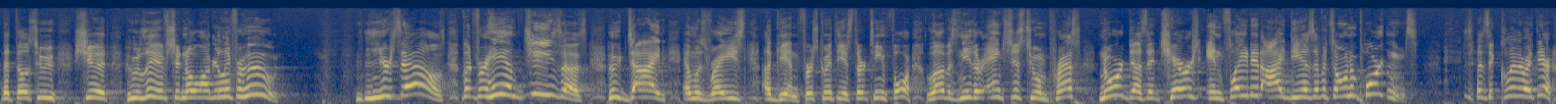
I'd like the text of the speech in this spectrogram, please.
that those who should, who live should no longer live for who? Yourselves. But for him, Jesus, who died and was raised again. 1 Corinthians 13, 4, love is neither anxious to impress, nor does it cherish inflated ideas of its own importance. It says it clearly right there.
